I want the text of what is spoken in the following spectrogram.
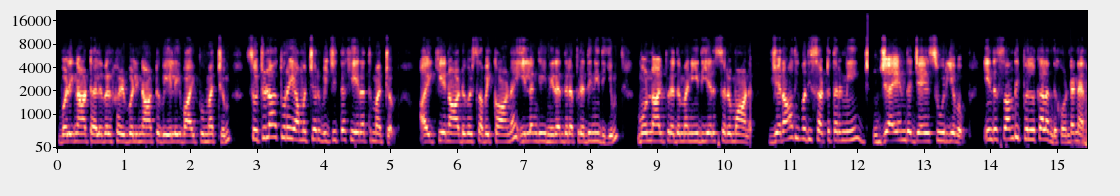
வெளிநாட்டு அலுவல்கள் வெளிநாட்டு வேலைவாய்ப்பு மற்றும் சுற்றுலாத்துறை அமைச்சர் விஜித்த ஹேரத் மற்றும் ஐக்கிய நாடுகள் சபைக்கான இலங்கை நிரந்தர பிரதிநிதியும் முன்னாள் பிரதம நீதியரசருமான ஜனாதிபதி சட்டத்தரணி ஜெயந்த ஜெயசூரியவும் இந்த சந்திப்பில் கலந்து கொண்டனர்.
